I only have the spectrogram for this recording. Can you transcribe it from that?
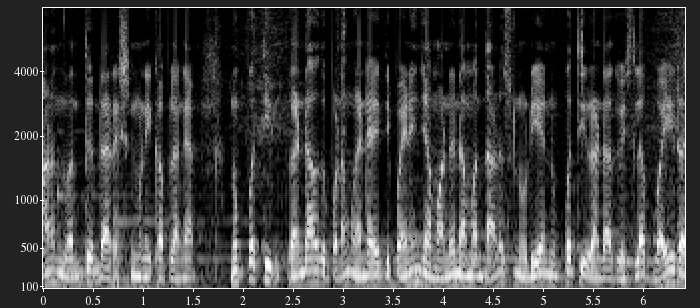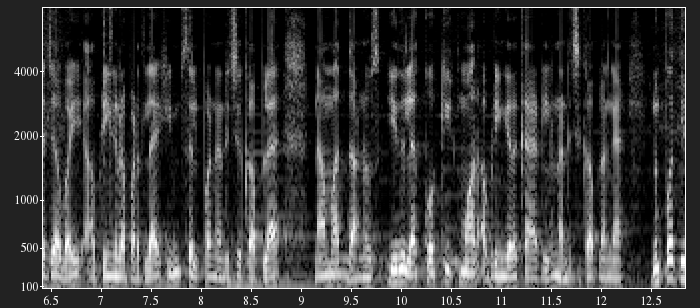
ஆனந்த் வந்து டைரக்ஷன் பண்ணிக்காப்புலங்க முப்பத்தி ரெண்டாவது படம் ரெண்டாயிரத்தி பதினஞ்சாம் ஆண்டு நம்ம தனுஷனுடைய முப்பத்தி ரெண்டாவது வயசில் வை ராஜா வை அப்படிங்கிற படத்தில் ஹிம்செல்ஃபாக நடிச்சுக்காப்புல நம்ம தனுஷ். இதில் கொக்கிக்குமார் அப்படிங்கிற கேரக்டரில் நடிச்சுக்காப்புலங்க முப்பத்தி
